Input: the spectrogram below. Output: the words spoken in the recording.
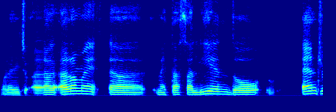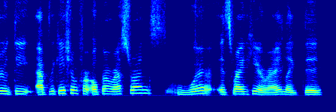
Como le he dicho, ahora me, ah, me está saliendo Andrew, the application for open restaurants, where it's right here, right? Like the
